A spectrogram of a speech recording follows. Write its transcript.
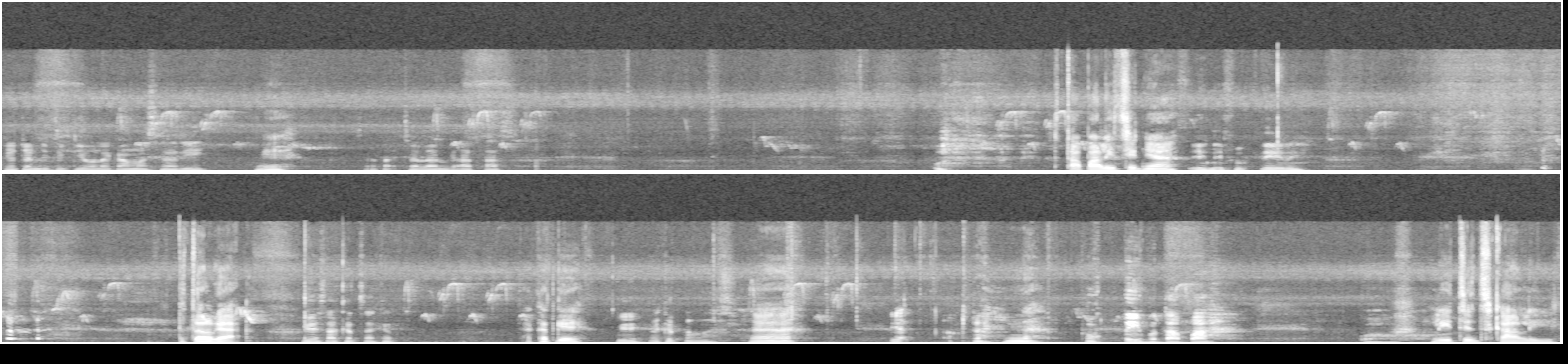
ya, dan di video oleh Kang Mas Hari. nggih. Saya tak jalan ke atas. betapa licinnya. Ini bukti ini. Betul gak? Iya sakit-sakit. Sakit gak? Iya sakit mas. Nah, Ya udah. nah Bukti betapa licin sekali.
